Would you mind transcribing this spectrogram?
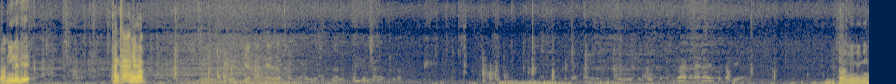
ตอนนี้เลยพี่ ข้างๆเลยครับเกียร์ทางให้ครับตอนนี้มียิ่ง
